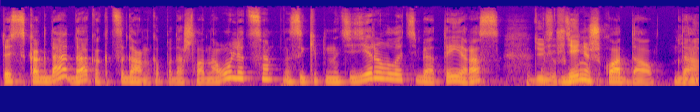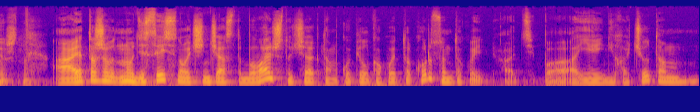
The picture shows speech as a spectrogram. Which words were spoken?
То есть, когда, да, как цыганка подошла на улице, загипнотизировала тебя, ты раз Денежку. денежку отдал. Да. Конечно. А это же, ну, действительно очень часто бывает, что человек там купил какой-то курс, он такой, а, типа, а я и не хочу там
